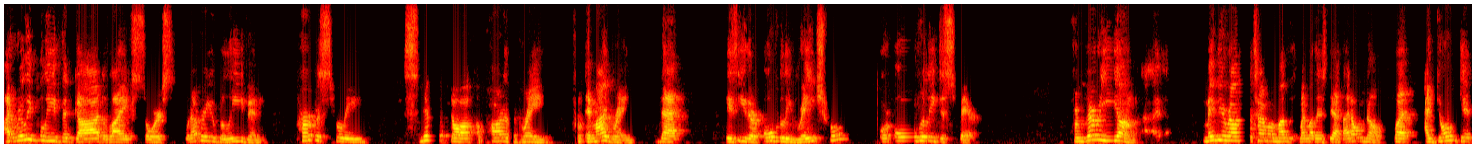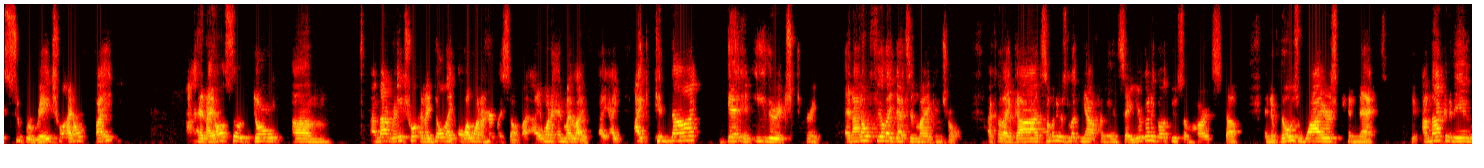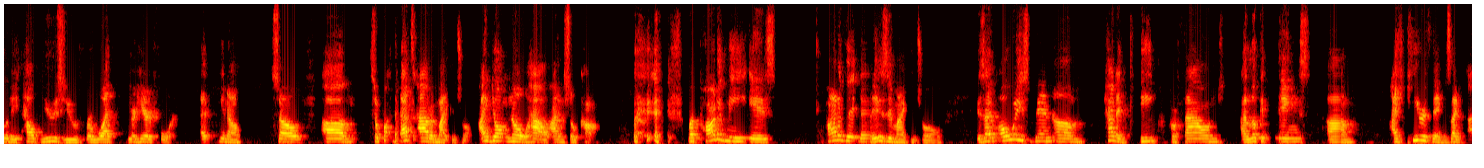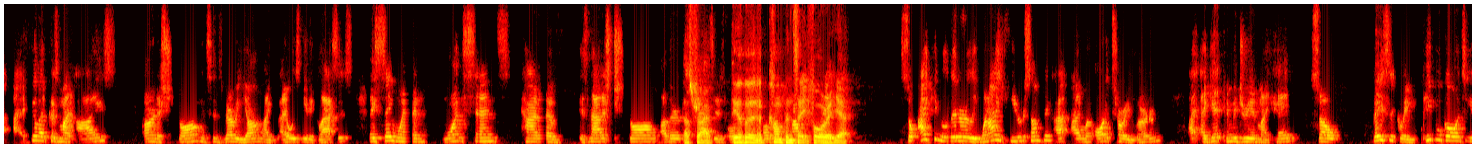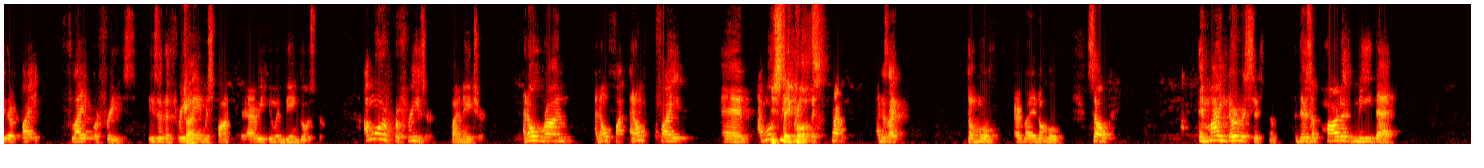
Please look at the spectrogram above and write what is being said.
I really believe that God, life, source, whatever you believe in, purposefully snipped off a part of the brain from, in my brain that is either overly rageful or overly despair. From very young, maybe around the time of my, mother, my mother's death, I don't know, but I don't get super rageful. I don't fight. And I also don't, um, I'm not rageful and I don't like, oh, I want to hurt myself. I, I want to end my life. I, I, I cannot get in either extreme. And I don't feel like that's in my control. I feel like God, somebody was looking out for me and say, you're going to go through some hard stuff. And if those wires connect, I'm not going to be able to help use you for what you're here for. Uh, you know, so um, so that's out of my control. I don't know how I'm so calm. but part of me is part of it that is in my control is I've always been um, kind of deep, profound. I look at things. Um, I hear things. Like I, feel like because my eyes aren't as strong, and since very young, like I always needed glasses. They say when one sense kind of is not as strong, other that's right. The other compensate for it. Yeah. So I can literally, when I hear something, I, am an auditory learner. I, I get imagery in my head. So basically, people go into either fight, flight, or freeze. These are the three right. main responses that every human being goes through. I'm more of a freezer by nature. I don't run. I don't fight. I don't fight, and I'm mostly you stay put. I just like don't move. Everybody, don't move. So, in my nervous system, there's a part of me that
